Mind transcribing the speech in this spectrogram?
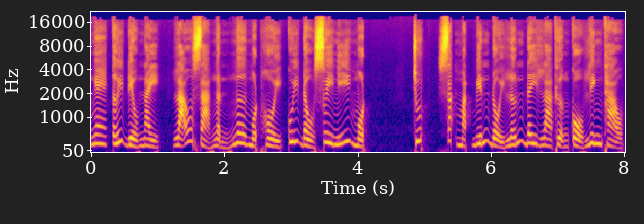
Nghe tới điều này, lão giả ngẩn ngơ một hồi cúi đầu suy nghĩ một chút, sắc mặt biến đổi lớn đây là thượng cổ linh thảo,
